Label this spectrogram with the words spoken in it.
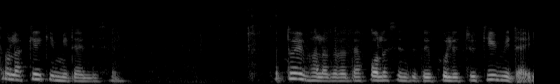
তোলা কে কি মিটাই দিছে তুই ভালো করে দেখ পলিসিন তুই খুলি তুই কি মিটাই?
